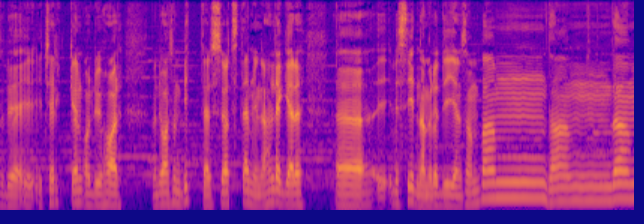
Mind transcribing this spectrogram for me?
Så du er i, i kirken, og du har men du har en sånn bitter, søt stemning. Han legger uh, ved siden av melodien sånn bam, dam, dam,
